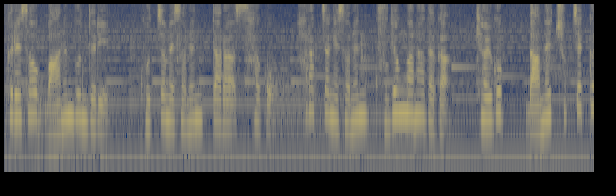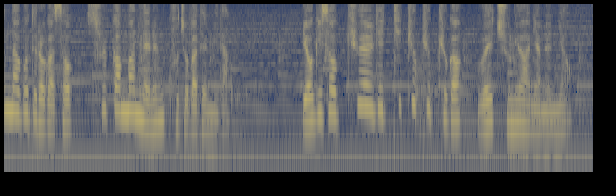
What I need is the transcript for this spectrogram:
그래서 많은 분들이 고점에서는 따라 사고 하락장에서는 구경만 하다가 결국 남의 축제 끝나고 들어가서 술값만 내는 구조가 됩니다. 여기서 QLD TQQQ가 왜 중요하냐면요.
